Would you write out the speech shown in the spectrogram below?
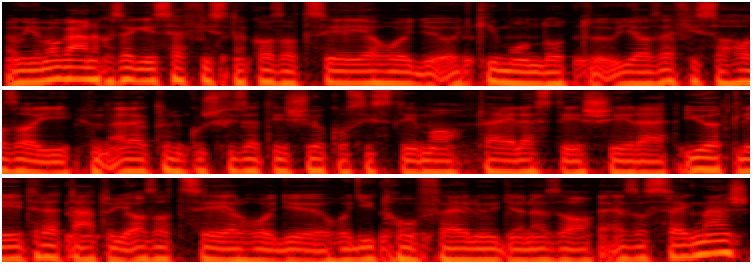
meg ugye magának az egész EFIS-nek az a célja, hogy, hogy kimondott ugye az EFIS a hazai elektronikus fizetési ökoszisztéma fejlesztésére jött létre, tehát hogy az a cél, hogy, hogy itthon fejlődjön ez a, ez a szegmens.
